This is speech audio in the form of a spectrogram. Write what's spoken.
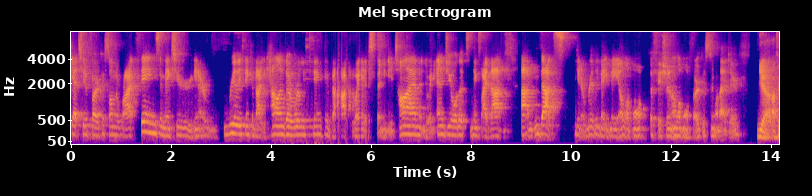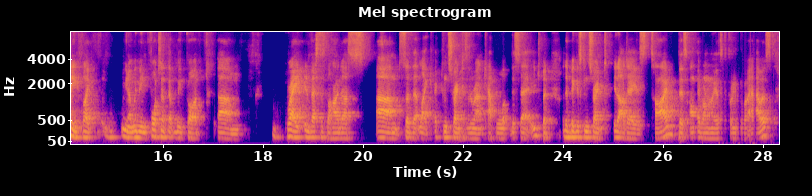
gets you to focus on the right things and makes you you know really think about your calendar really think about way you're spending your time and doing energy audits and things like that. Um, that's you know really made me a lot more efficient a lot more focused in what i do. Yeah i think like you know we've been fortunate that we've got um, great investors behind us um, so that like a constraint isn't around capital at this stage. But the biggest constraint in our day is time. There's everyone only has 24 hours.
